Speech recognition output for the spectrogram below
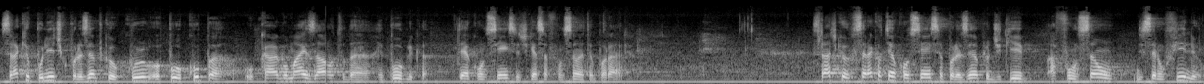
Será que o político, por exemplo, que ocupa o cargo mais alto da República, tem a consciência de que essa função é temporária? Será que, eu, será que eu tenho consciência, por exemplo, de que a função de ser um filho,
